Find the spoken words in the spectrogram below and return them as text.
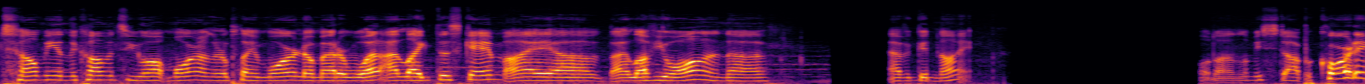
tell me in the comments if you want more. I'm gonna play more no matter what. I like this game. I uh, I love you all and uh, have a good night. Hold on, let me stop recording.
